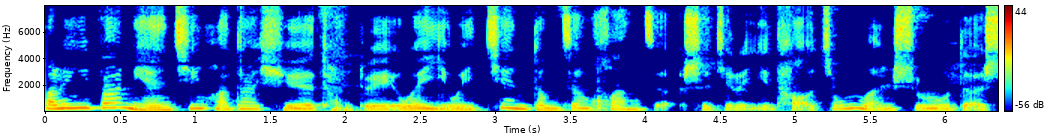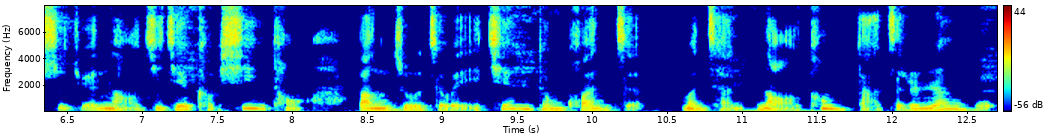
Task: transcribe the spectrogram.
二零一八年，清华大学团队为一位渐冻症患者设计了一套中文输入的视觉脑机接口系统，帮助这位渐冻患者完成脑控打字的任务。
